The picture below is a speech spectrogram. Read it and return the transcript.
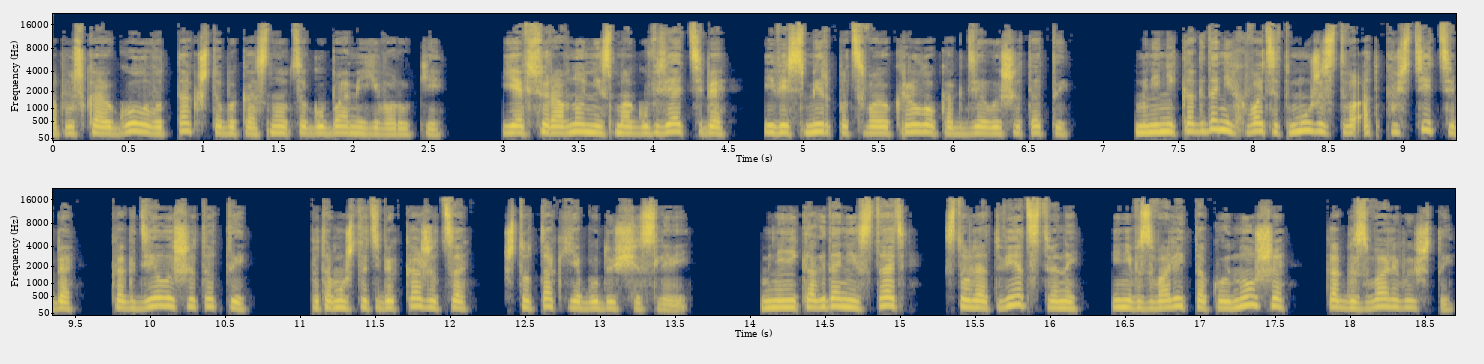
Опускаю голову так, чтобы коснуться губами его руки. Я все равно не смогу взять тебя и весь мир под свое крыло, как делаешь это ты. Мне никогда не хватит мужества отпустить тебя, как делаешь это ты, потому что тебе кажется, что так я буду счастливей. Мне никогда не стать столь ответственной и не взвалить такой ноши, как взваливаешь ты.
